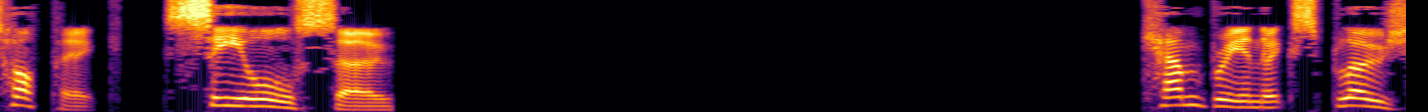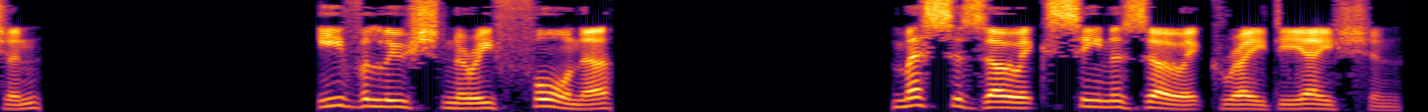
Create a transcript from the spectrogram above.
Topic. See also Cambrian explosion Evolutionary fauna Mesozoic Cenozoic radiation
